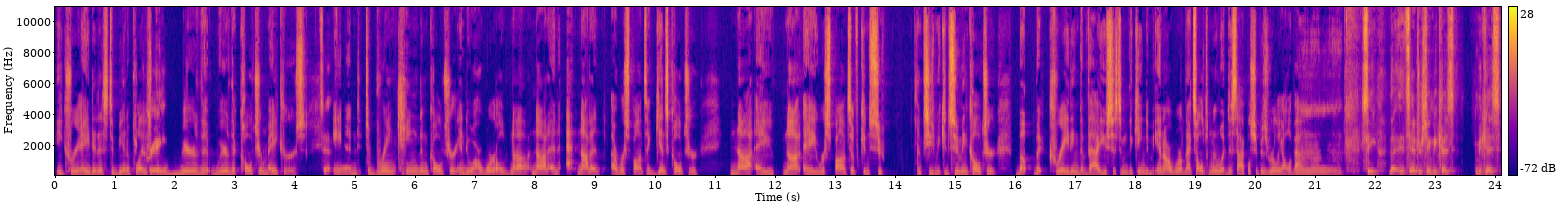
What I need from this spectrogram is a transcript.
he created us to be in a place Create. where we're the, we're the culture makers and to bring kingdom culture into our world, not, not an, not a, a response against culture, not a, not a response of consumer excuse me, consuming culture, but but creating the value system of the kingdom in our world. That's ultimately what discipleship is really all about. Mm. See, it's interesting because because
